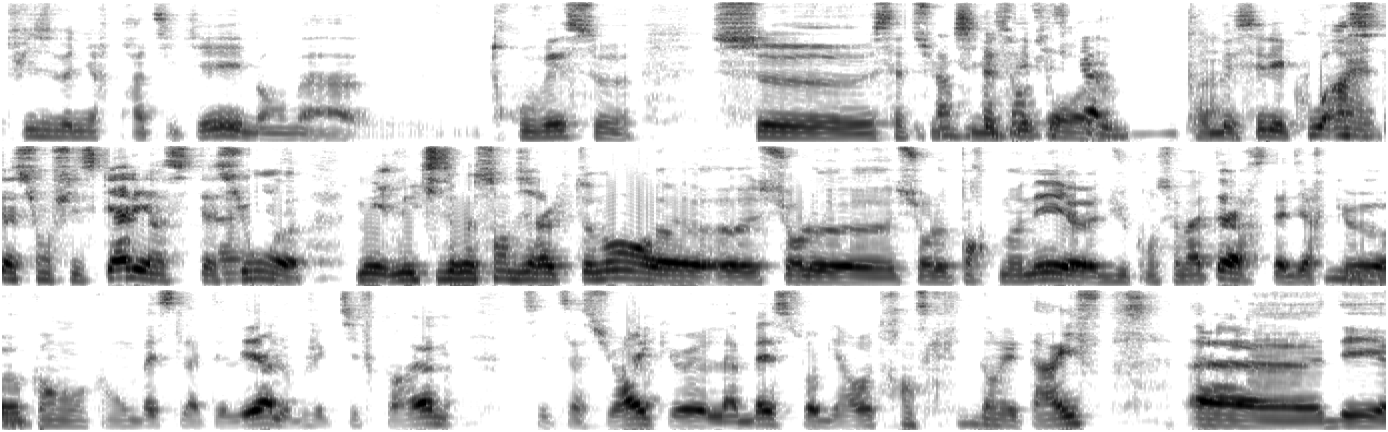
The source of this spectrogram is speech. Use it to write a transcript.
puissent venir pratiquer, et ben on va trouver ce, ce, cette subtilité pour, pour baisser les coûts. Incitation fiscale et incitation, euh, mais, mais, qui se ressent directement euh, euh, sur le, sur le porte-monnaie du consommateur. C'est-à-dire que mmh. quand, quand, on baisse la TVA, l'objectif quand même, c'est de s'assurer que la baisse soit bien retranscrite dans les tarifs des,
